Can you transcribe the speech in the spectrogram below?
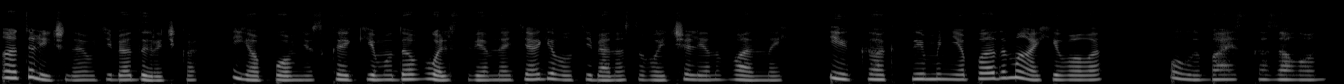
«Отличная у тебя дырочка. Я помню, с каким удовольствием натягивал тебя на свой член в ванной, и как ты мне подмахивала!» Улыбаясь, сказал он.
